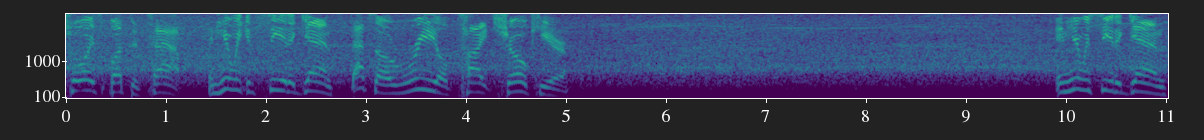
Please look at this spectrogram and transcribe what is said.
choice but to tap. And here we can see it again. That's a real tight choke here. And here we see it again.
